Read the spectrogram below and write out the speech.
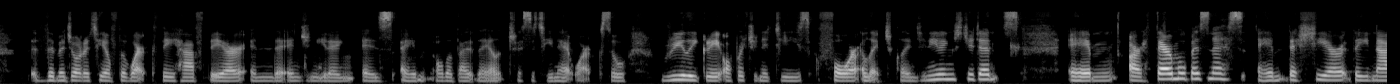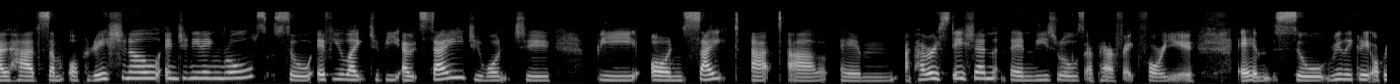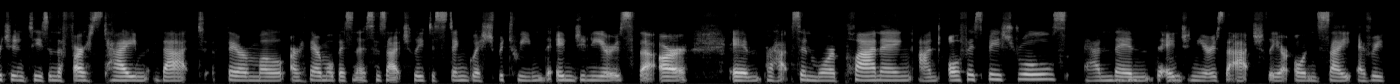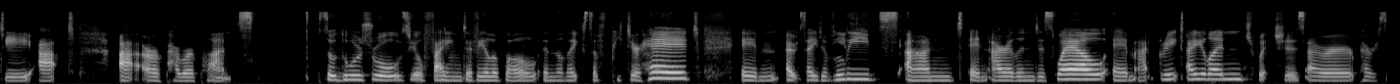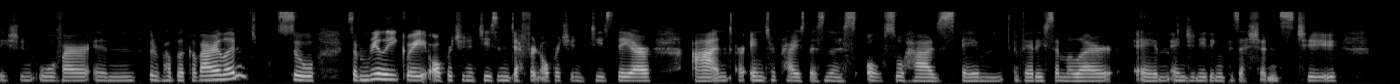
the majority of the work they have there in the engineering is um, all about the electricity network. So, really great opportunities for electrical engineering students. Um, our thermal business um, this year, they now have some operational engineering roles. So, if you like to be outside, you want to be on site at a, um, a power station, then these roles are perfect for you. Um, so really great opportunities in the first time that thermal our thermal business has actually distinguished between the engineers that are um, perhaps in more planning and office-based roles, and then mm-hmm. the engineers that actually are on site every day at, at our power plants. So those roles you'll find available in the likes of Peterhead, um, outside of Leeds, and in Ireland as well, um, at Great Island, which is our power station over in the Republic of Ireland. So some really great opportunities and different opportunities there. And our enterprise business also has um, very similar um, engineering positions to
